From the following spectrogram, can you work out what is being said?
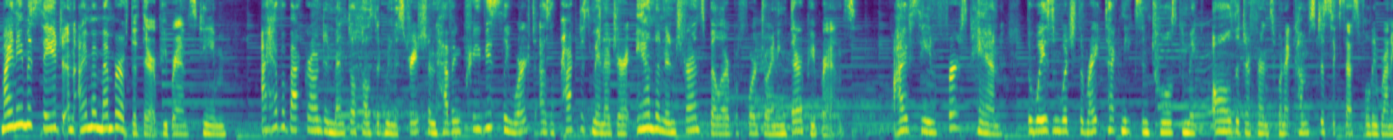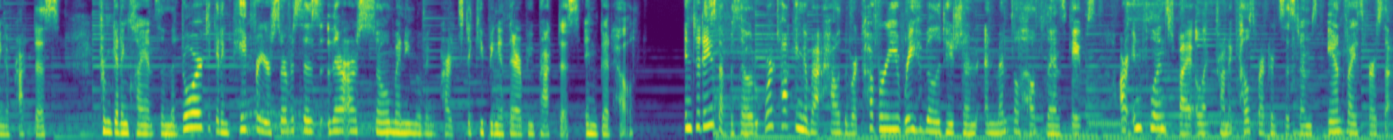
My name is Sage, and I'm a member of the Therapy Brands team. I have a background in mental health administration, having previously worked as a practice manager and an insurance biller before joining Therapy Brands. I've seen firsthand the ways in which the right techniques and tools can make all the difference when it comes to successfully running a practice. From getting clients in the door to getting paid for your services, there are so many moving parts to keeping a therapy practice in good health. In today's episode, we're talking about how the recovery, rehabilitation, and mental health landscapes are influenced by electronic health record systems and vice versa.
